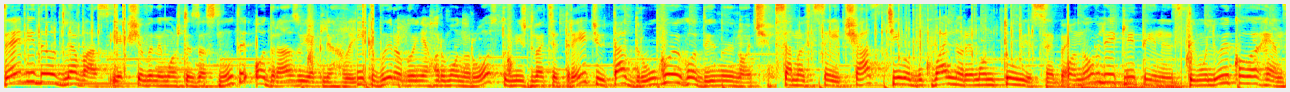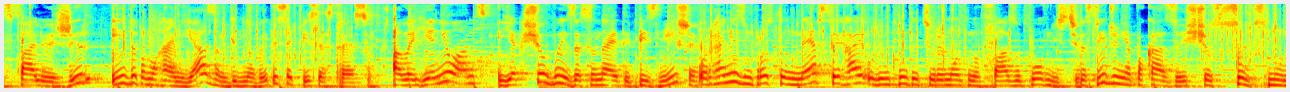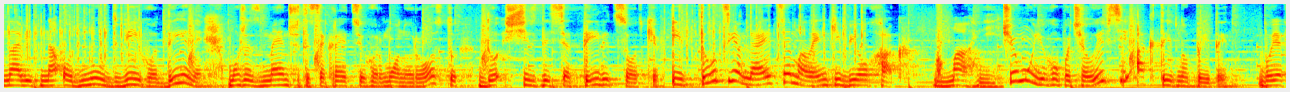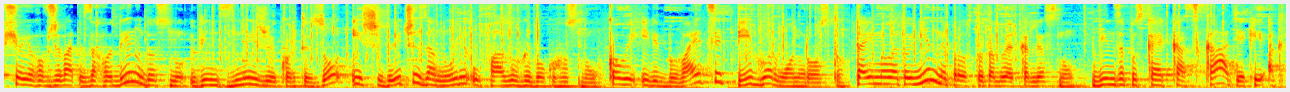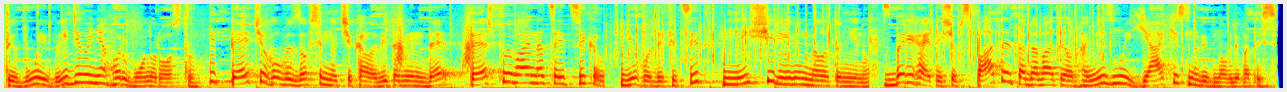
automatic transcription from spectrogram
Це відео для вас, якщо ви не можете заснути одразу як лягли. Пік вироблення гормону росту між 23 та 2 годиною ночі. Саме в цей час тіло буквально ремонтує себе, оновлює клітини, стимулює колаген, спалює жир і допомагає м'язам відновитися після стресу. Але є нюанс: якщо ви засинаєте пізніше, організм просто не встигає увімкнути цю ремонтну фазу повністю. Дослідження показує, що сув сну навіть на 1-2 години може зменшити секрецію гормону росту до 60%. І тут з'являється маленький біохак магній. Чому його почали всі активно пити? Бо якщо його вживати за годину до сну, він знижує кортизол і швидше занурює у фазу глибокого сну, коли і відбувається пік гормону росту. Та й мелатонін не просто таблетка для сну. Він запускає каскад, який активує виділення гормону росту. І те, чого ви зовсім не чекали, вітамін Д теж впливає на цей цикл. Його дефіцит нижчий рівень мелатоніну. Зберігайте, щоб спати та давати організму якісно відновлюватись.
